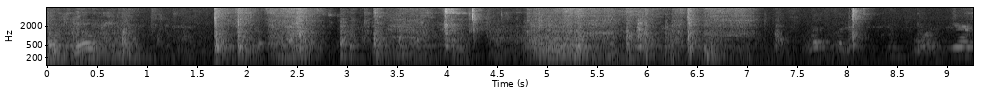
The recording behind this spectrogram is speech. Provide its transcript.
Okey doke. Let's put it group four here.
